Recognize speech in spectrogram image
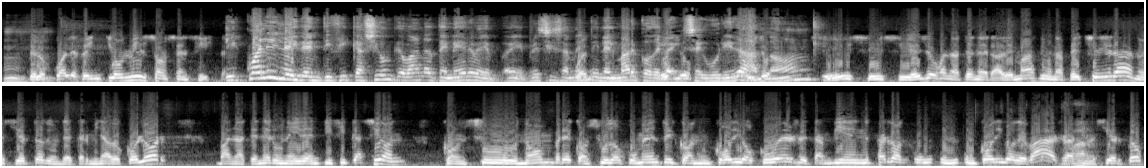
de los cuales 21 mil son censistas. ¿Y cuál es la identificación que van a tener eh, eh, precisamente en el marco de la inseguridad, no? Sí, sí, sí, ellos van a tener, además de una pechera, ¿no es cierto?, de un determinado color, van a tener una identificación con su nombre, con su documento y con un código QR también, perdón, un, código de barras, ¿no es cierto?,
